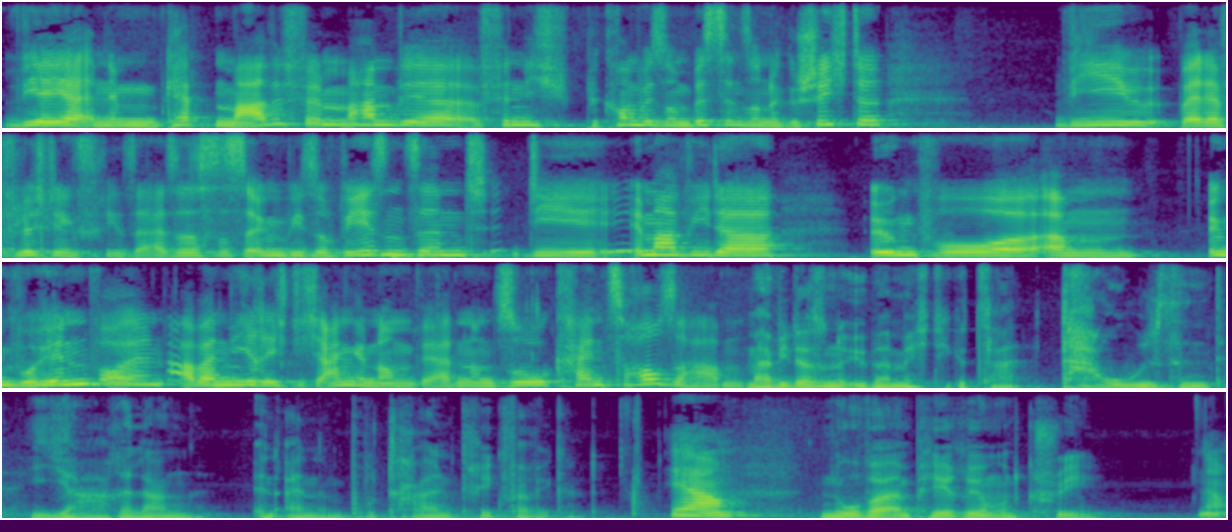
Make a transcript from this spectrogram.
wir ja in dem Captain Marvel-Film haben wir, finde ich, bekommen wir so ein bisschen so eine Geschichte wie bei der Flüchtlingskrise. Also, dass es irgendwie so Wesen sind, die immer wieder irgendwo, ähm, irgendwo hin wollen, aber nie richtig angenommen werden und so kein Zuhause haben. Mal wieder so eine übermächtige Zahl. Tausend Jahre lang in einen brutalen Krieg verwickelt. Ja. Nova Imperium und Kree. Ja.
